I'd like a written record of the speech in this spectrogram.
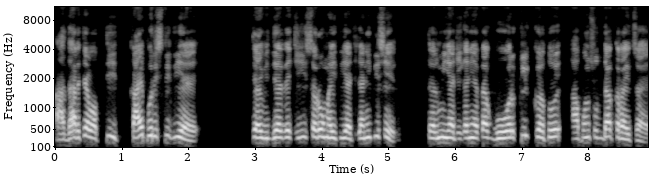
आधारच्या बाबतीत काय परिस्थिती आहे त्या विद्यार्थ्याची सर्व माहिती या ठिकाणी दिसेल. तर मी या ठिकाणी आता गोवर क्लिक करतोय. आपण सुद्धा करायचं आहे.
